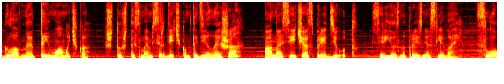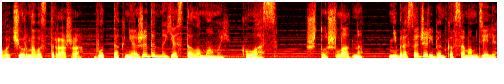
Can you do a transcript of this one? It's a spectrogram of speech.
Главное ты, мамочка. «Что ж ты с моим сердечком-то делаешь, а?» «Она сейчас придет, серьезно произнес Левай. «Слово черного стража». Вот так неожиданно я стала мамой. Класс. Что ж, ладно. Не бросать же ребенка в самом деле.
